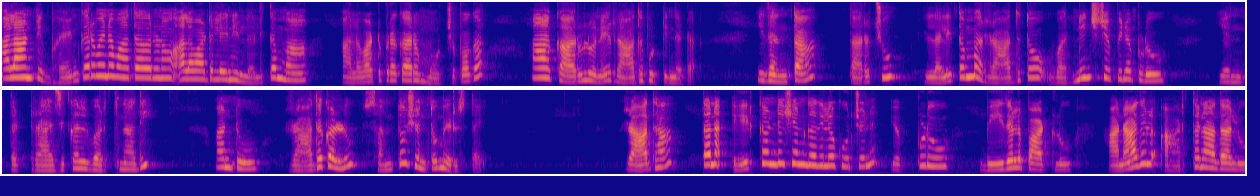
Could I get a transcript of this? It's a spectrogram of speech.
అలాంటి భయంకరమైన వాతావరణం అలవాటు లేని లలితమ్మ అలవాటు ప్రకారం మూర్చపోగా ఆ కారులోనే రాధ పుట్టిందట. ఇదంతా తరచూ లలితమ్మ రాధతో వర్ణించి చెప్పినప్పుడు ఎంత ట్రాజికల్ వర్త్ నాది అంటూ రాధ కళ్ళు సంతోషంతో మెరుస్తాయి. రాధ తన ఎయిర్ కండిషన్ గదిలో కూర్చొని ఎప్పుడూ బీదల పాటలు అనాథుల ఆర్తనాదాలు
